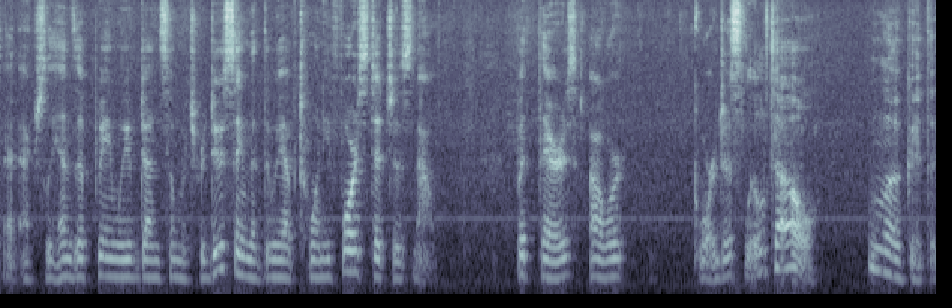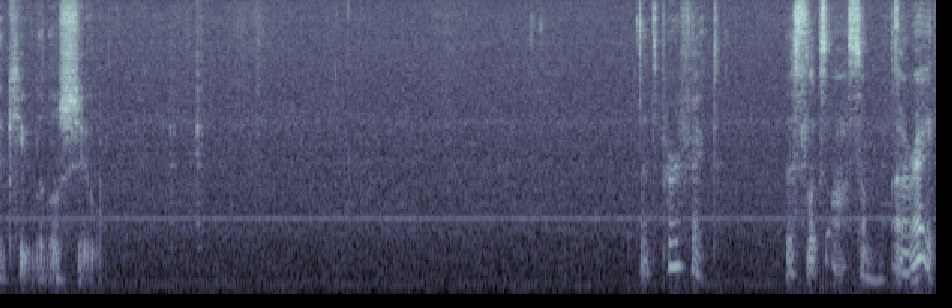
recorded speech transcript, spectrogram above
That actually ends up being we've done so much reducing that we have 24 stitches now. But there's our gorgeous little toe. Look at the cute little shoe. That's perfect. This looks awesome. All right.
